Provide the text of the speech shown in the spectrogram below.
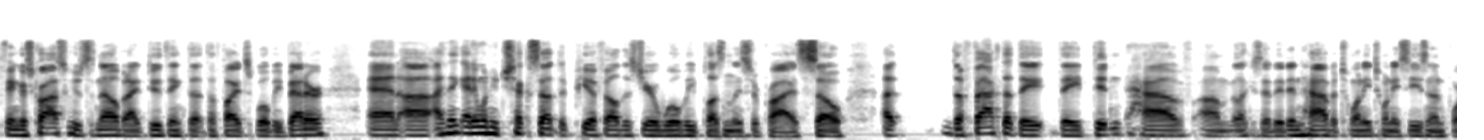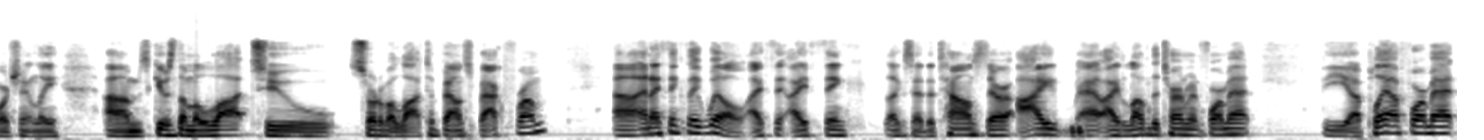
fingers crossed, who's to know, but I do think that the fights will be better. And uh, I think anyone who checks out the PFL this year will be pleasantly surprised. So uh, the fact that they they didn't have, um, like I said, they didn't have a 2020 season, unfortunately, um, gives them a lot to sort of a lot to bounce back from. Uh, and I think they will. I think I think, like I said, the talent's there. I I love the tournament format. The uh, playoff format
